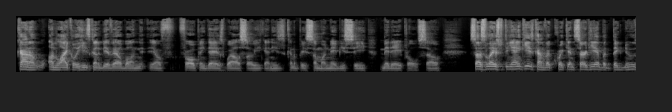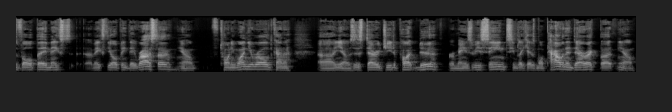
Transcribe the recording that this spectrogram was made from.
kind of unlikely he's going to be available on you know for opening day as well. So again, he's going to be someone maybe see mid-April. So so that's the latest with the Yankees. Kind of a quick insert here, but big news: Volpe makes uh, makes the opening day roster. You know, 21 year old kind of. Uh, you know, is this Derek Jeter part deux? Remains to be seen. Seems like he has more power than Derek, but you know,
